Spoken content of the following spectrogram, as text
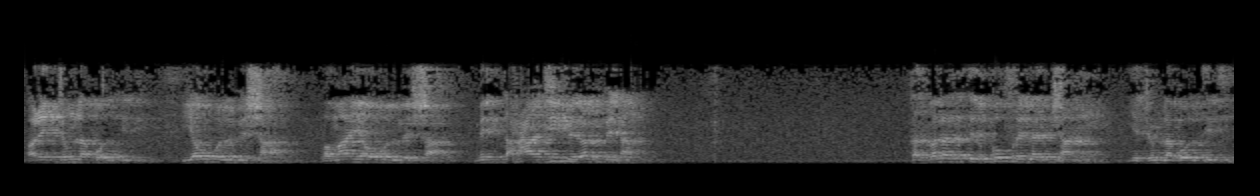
اور ایک جملہ بولتی تھی، یوم الوشا وما یوم الوشا میں تحاجی رب بنا کربلا القفر لچانی یہ جملہ بولتی تھی۔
